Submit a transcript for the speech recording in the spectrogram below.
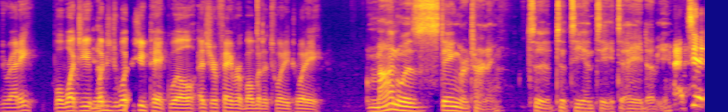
You ready? Well, what you Yep. what did you what did you pick, Will, as your favorite moment of 2020? Mine was Sting returning to to TNT to AEW. That's it.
